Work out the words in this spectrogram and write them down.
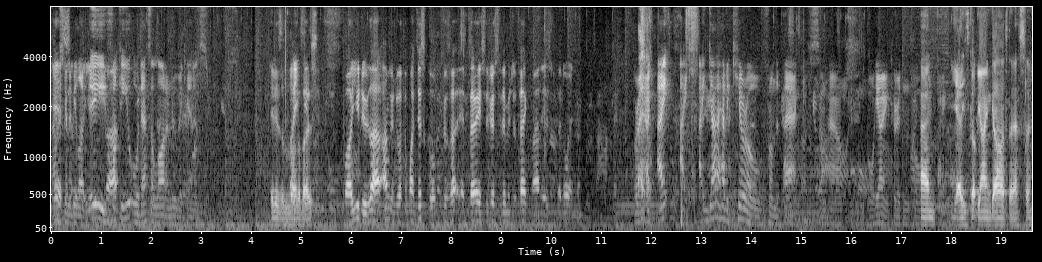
Now Yes, it's gonna be like, you hey, do that. fuck you. Oh, that's a lot of Nuva cannons. It is a lot of those. While you do that, I'm going to look at my Discord because that very suggested image of Eggman is annoying me. Alright, I, I, I, I gotta have a Kirov from the back somehow. Oh, the Iron Curtain. Oh. And yeah, he's got the Iron Guard there, so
